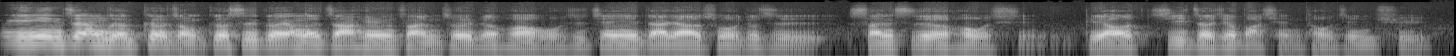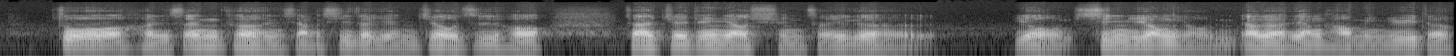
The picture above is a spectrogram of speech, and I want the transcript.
因为这样的各种各式各样的诈骗犯罪的话，我是建议大家说，就是三思而后行，不要急着就把钱投进去。做很深刻、很详细的研究之后，再决定要选择一个有信用、有那个良好名誉的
